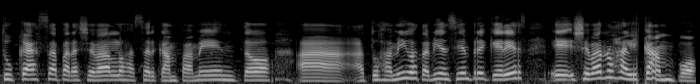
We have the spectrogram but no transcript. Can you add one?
tu casa para llevarlos a hacer campamento, a, tus amigos también. Siempre querés eh, llevarnos al campo,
